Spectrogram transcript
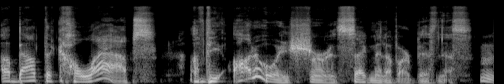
about the collapse of the auto insurance segment of our business. Hmm.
